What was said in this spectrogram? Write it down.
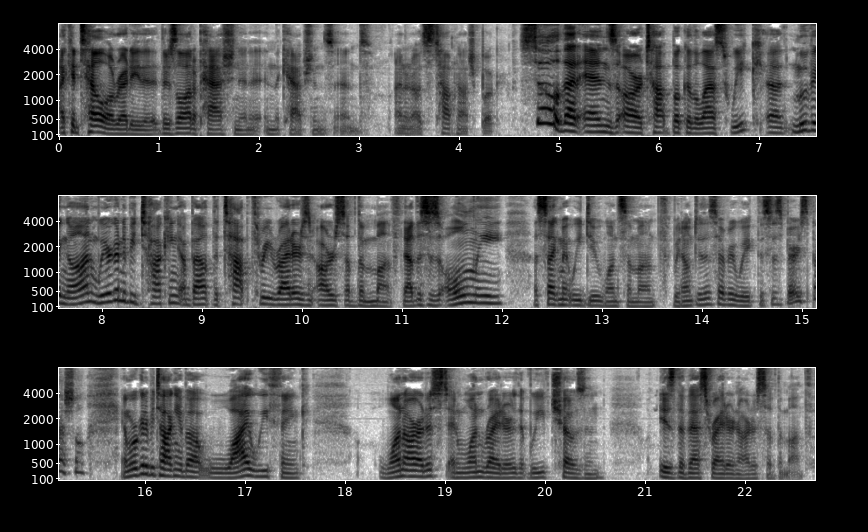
I could tell already that there's a lot of passion in it in the captions, and I don't know, it's a top notch book. So that ends our top book of the last week. Uh, moving on, we're going to be talking about the top three writers and artists of the month. Now, this is only a segment we do once a month. We don't do this every week. This is very special. And we're going to be talking about why we think one artist and one writer that we've chosen is the best writer and artist of the month.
